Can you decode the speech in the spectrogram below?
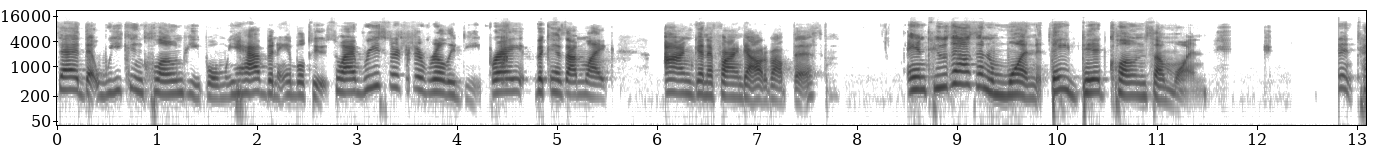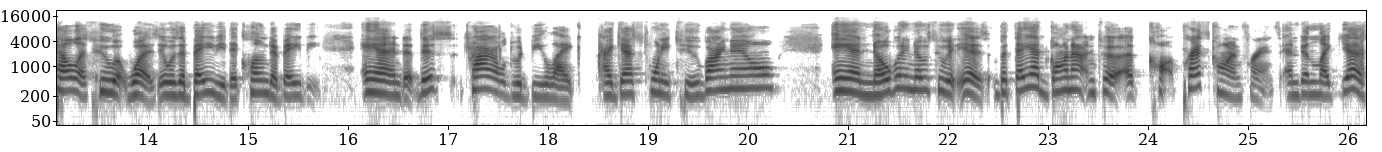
said that we can clone people and we have been able to. So I researched it really deep, right? Because I'm like, I'm going to find out about this. In 2001, they did clone someone. They didn't tell us who it was. It was a baby. They cloned a baby. And this child would be like, I guess 22 by now. And nobody knows who it is. But they had gone out into a co- press conference and been like, yes,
